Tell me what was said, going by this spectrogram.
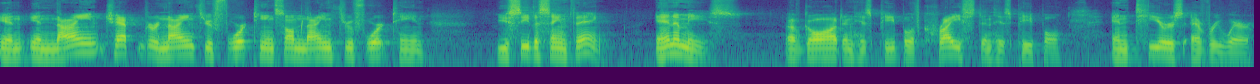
in in 9 chapter 9 through 14 Psalm 9 through 14 you see the same thing. Enemies of God and his people, of Christ and his people, and tears everywhere.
